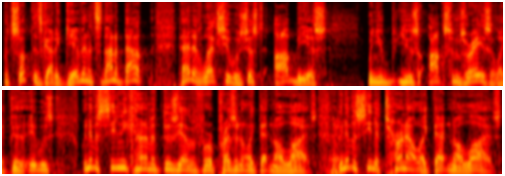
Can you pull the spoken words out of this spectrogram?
But something's got to give. And it's not about that election was just obvious when you use Occam's razor. Like the, it was, we never seen any kind of enthusiasm for a president like that in our lives. Yeah. We never seen a turnout like that in our lives.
